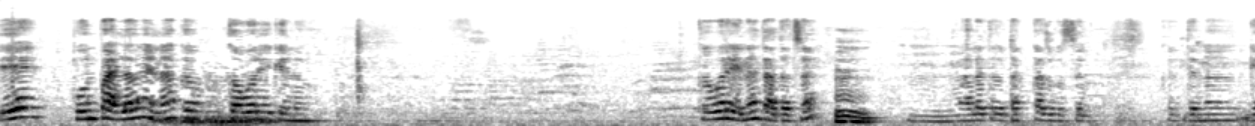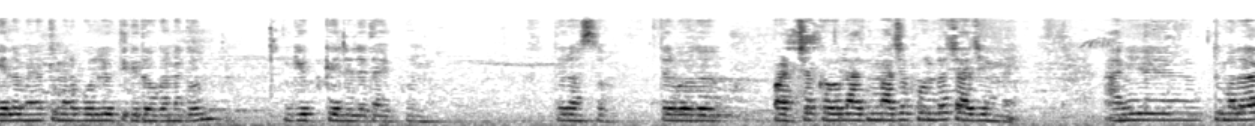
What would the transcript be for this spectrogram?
ए फोन पाडला नाही ना? कवर हे केलं. कवर आहे ना दादाचा? मला तर धक्काच बसेल. कारण त्यानं गेल्या महिन्यात तुम्हाला बोलली होती की दोघांना दोन गिफ्ट केलेले आहेत आयफोन तर असं. तर बघ, पाठच्या कवरला आज माझ्या फोनला चार्जिंग नाही. आणि तुम्हाला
